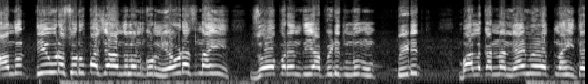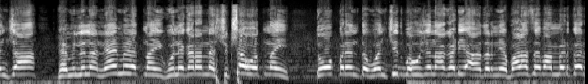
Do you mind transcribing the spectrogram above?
आंदोलन तीव्र स्वरूपाचे आंदोलन करून एवढंच नाही जोपर्यंत या पीडित मु- पीडित बालकांना न्याय मिळत नाही त्यांच्या फॅमिलीला न्याय मिळत नाही गुन्हेगारांना शिक्षा होत नाही तोपर्यंत वंचित बहुजन आघाडी आदरणीय बाळासाहेब आंबेडकर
